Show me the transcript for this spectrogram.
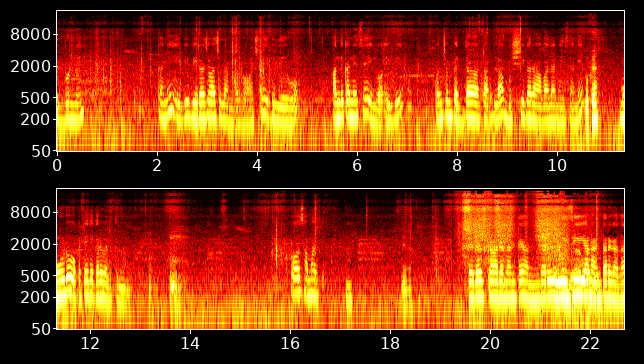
ఇవి ఉన్నాయి కానీ ఇవి విరజాజులు అంటారు కావచ్చు ఇవి లేవు. అందుకనేసే ఇంకో ఇవి కొంచెం పెద్ద టబ్లా బుషిగా రావాలనేసి అని ఓకే. మూడు ఒకటే దగ్గర పెడుతున్నాను. ఓ సమ్మర్కి టెర్రస్ గార్డెన్ అంటే అందరూ ఈజీ అని అంటారు కదా.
